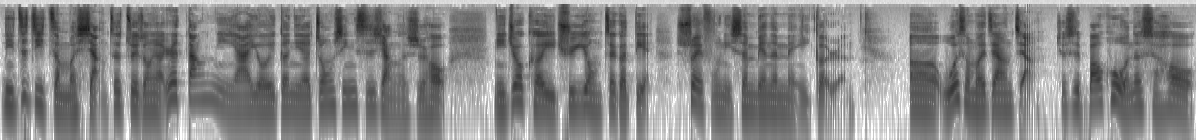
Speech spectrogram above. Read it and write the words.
你自己怎么想，这最重要。因为当你啊有一个你的中心思想的时候，你就可以去用这个点说服你身边的每一个人。呃，我为什么会这样讲？就是包括我那时候。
